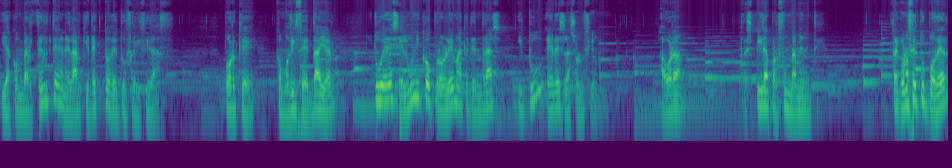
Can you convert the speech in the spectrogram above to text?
y a convertirte en el arquitecto de tu felicidad. Porque, como dice Dyer, tú eres el único problema que tendrás y tú eres la solución. Ahora, respira profundamente Reconoce tu poder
